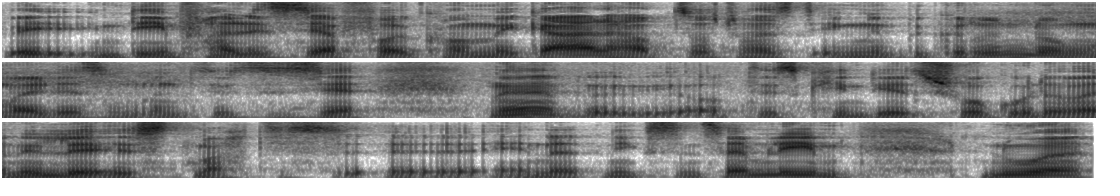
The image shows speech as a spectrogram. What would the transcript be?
In dem Fall ist es ja vollkommen egal, Hauptsache du hast irgendeine Begründung, weil das, das ist ja, ne, ob das Kind jetzt Schoko oder Vanille isst, macht das, äh, ändert nichts in seinem Leben. Nur,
